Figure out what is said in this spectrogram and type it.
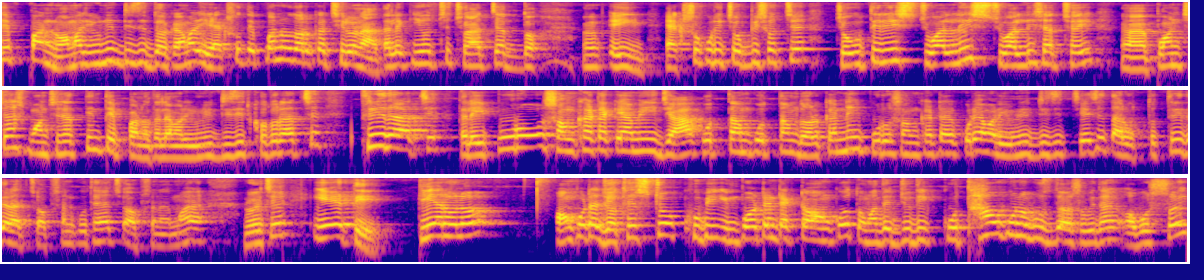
তেপ্পান্ন। আমার ইউনিট ডিজিট দরকার। আমার এই একশো তেপ্পান্ন দরকার ছিল না। তাহলে কি হচ্ছে? ছয় চার এই একশো কুড়ি, চব্বিশ হচ্ছে চৌত্রিশ, চুয়াল্লিশ চুয়াল্লিশ আর ছয় পঞ্চাশ পঞ্চাশ আর তিন, তেপ্পান্ন। তাহলে আমার ইউনিট ডিজিট কত দাঁড়াচ্ছে? থ্রি দাঁড়াচ্ছে। তাহলে এই পুরো সংখ্যাটাকে আমি যা করতাম করতাম, দরকার নেই। পুরো সংখ্যাটা করে আমার ইউনিট ডিজিট চেয়েছে। তার উত্তর থ্রি দাঁড়াচ্ছে। অপশান কোথায় আছে? অপশান আমার রয়েছে এতে ক্লিয়ার হলো? অঙ্কটা যথেষ্ট, খুবই ইম্পর্ট্যান্ট একটা অঙ্ক। তোমাদের যদি কোথাও কোনো বুঝতে অসুবিধা হয়, অবশ্যই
